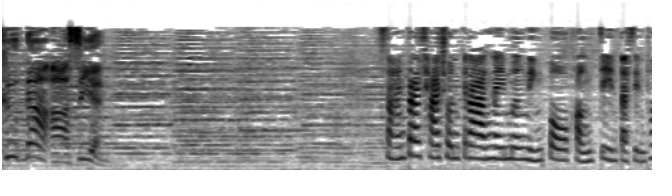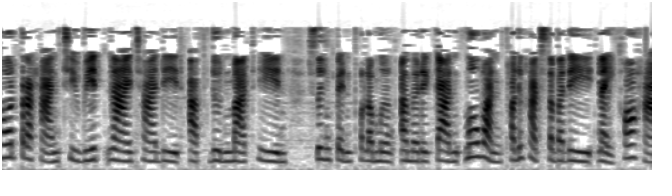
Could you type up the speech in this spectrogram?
คืบหน้าอาเซียนศาลประชาชนกลางในเมืองหนิงโปของจีนตัดสินโทษประหารชีวิตนายชาดีดอับดุลมาทีน ซึ่งเป็นพลเมืองอเมริกันเมื่อวันพฤหัสบดีในข้อหา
